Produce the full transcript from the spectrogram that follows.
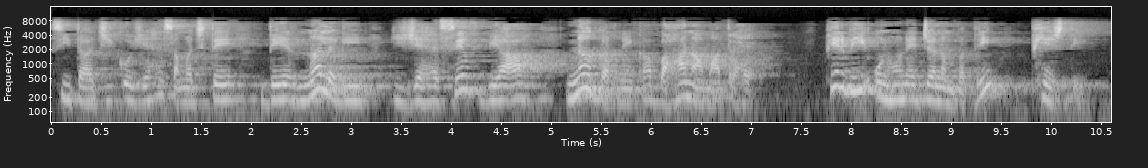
सीता जी को यह समझते देर न लगी कि यह सिर्फ़ ब्याह न करने का बहाना मात्र है। फिर भी उन्होंने जन्मपत्री भेज दी।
